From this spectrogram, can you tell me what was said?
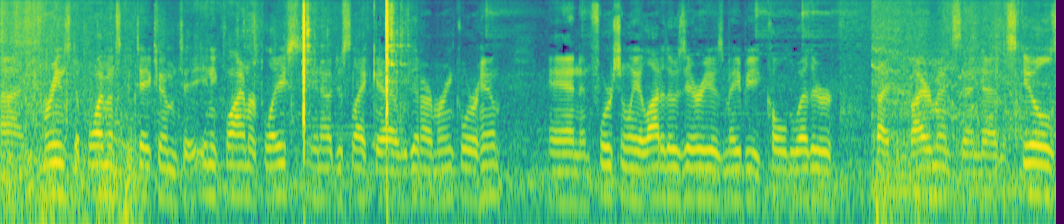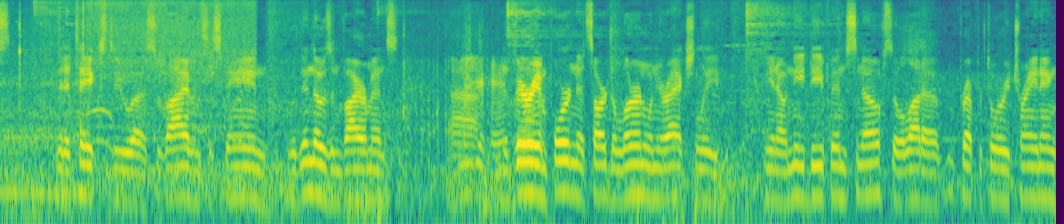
Uh, Marines deployments could take them to any clime or place, you know, just like uh, within our Marine Corps hymn. And unfortunately, a lot of those areas may be cold weather type environments, and uh, the skills that it takes to uh, survive and sustain within those environments uh, is very important. It's hard to learn when you're actually, you know, knee deep in snow. So a lot of preparatory training,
